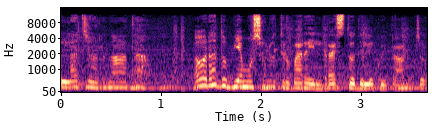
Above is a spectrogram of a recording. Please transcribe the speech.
Bella giornata. Ora dobbiamo solo trovare il resto dell'equipaggio.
